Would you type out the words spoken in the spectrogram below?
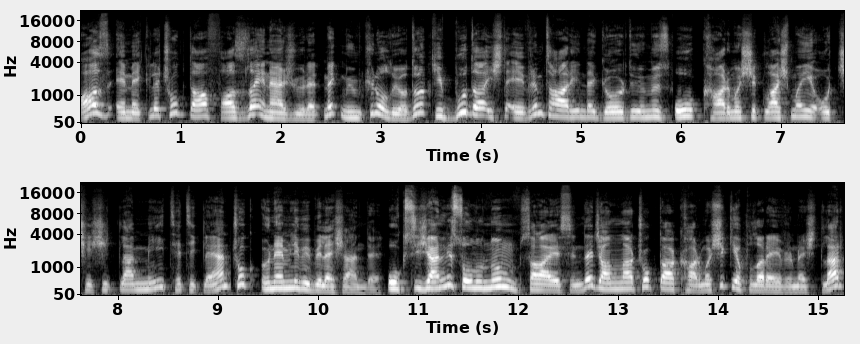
az emekle çok daha fazla enerji üretmek mümkün oluyordu ki bu da işte evrim tarihinde gördüğümüz o karmaşıklaşmayı, o çeşitlenmeyi tetikleyen çok önemli bir bileşendi. Oksijenli solunum sayesinde canlılar çok daha karmaşık yapılara evrimleştiler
